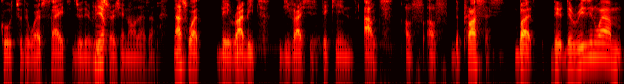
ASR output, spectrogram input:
go to the website, do the research yep. and all that stuff. That's what the rabbit device is taking out of, of the process. But the, the reason why I'm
